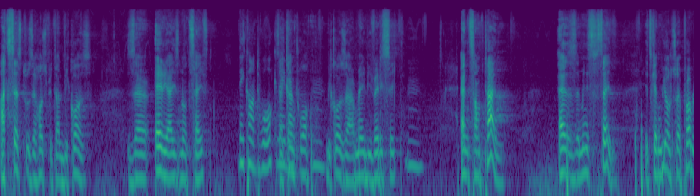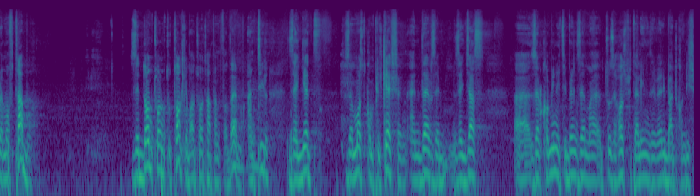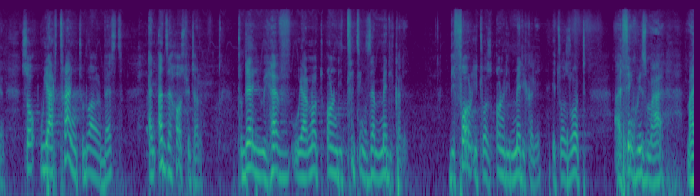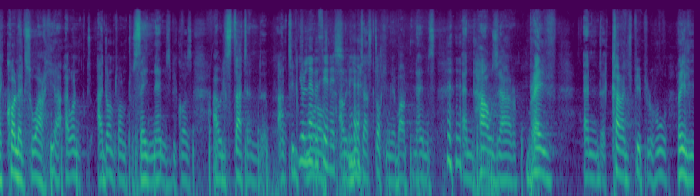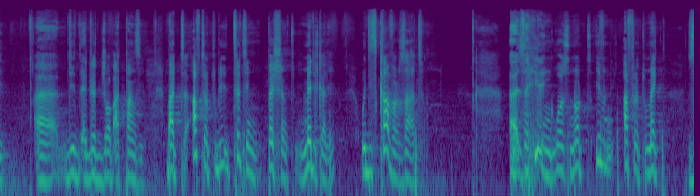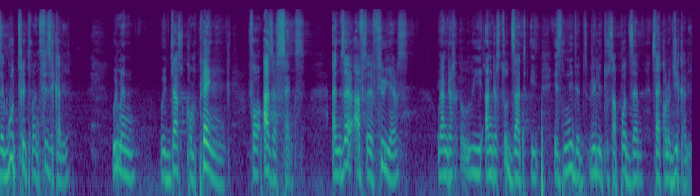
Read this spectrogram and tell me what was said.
access to the hospital because their area is not safe. They can't walk, They maybe. can't walk mm. because they are maybe very sick. Mm. And sometimes, as the minister said, it can be also a problem of taboo. They don't want to talk about what happened for them mm. until they get the most complication, and there they, they just uh, their community brings them uh, to the hospital in a very bad condition. So we are trying to do our best, and at the hospital today we have we are not only treating them medically. Before it was only medically. It was what I think with my my colleagues who are here. I want I don't want to say names because I will start and uh, until You'll never tomorrow, finish. I will be just talking about names and how they are brave and courage people who really uh, did a great job at Panzi. But after to be treating patient medically, we discover that uh, the healing was not even after to make the good treatment physically, women were just complaining for other things. And there, after a few years, we, under, we understood that it is needed really to support them psychologically.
